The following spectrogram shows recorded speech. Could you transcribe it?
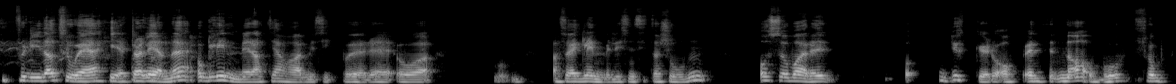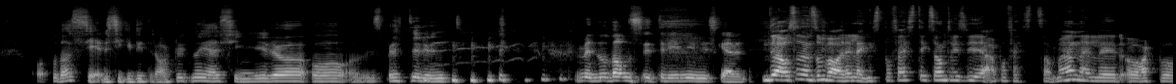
Fordi da tror jeg jeg er helt alene og glemmer at jeg har musikk på øret. Og Altså, jeg glemmer liksom situasjonen. Og så bare dukker det opp en nabo som Og da ser det sikkert litt rart ut når jeg synger og, og spretter rundt med noen dansetrinn inni i skauen. Du er også den som varer lengst på fest. ikke sant? Hvis vi er på fest sammen eller og har vært på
